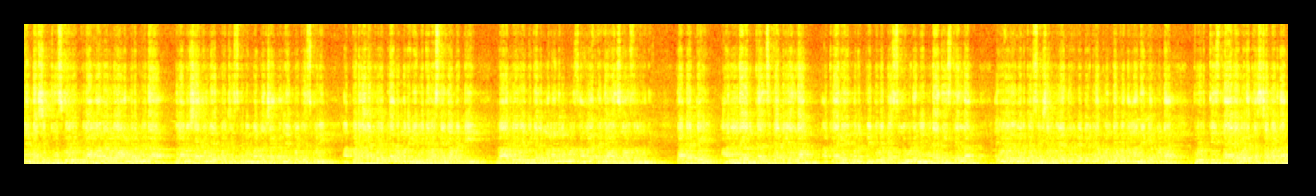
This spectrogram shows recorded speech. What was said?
మెంబర్షిప్ తీసుకొని గ్రామాలలో అందరం కూడా గ్రామ శాఖలు ఏర్పాటు చేసుకొని మండల శాఖలు ఏర్పాటు చేసుకొని అప్పటి వరకు ఎట్లాగో మనకు ఎన్నికలు వస్తాయి కాబట్టి రాబోయే ఎన్నికలు మనందరం కూడా సమాయత్తం కావాల్సిన అవసరం ఉంది. కాబట్టి అందరం కలిసి వెళ్దాం అట్లాగే మనం పెట్టిన బస్సులు కూడా నిండా తీసుకెళ్దాం. అయ్యో ఎవరికో సోషల్ మీడియా దొరకటట్టుగా కొంత కొంతమంది ఎక్కకుండా పూర్తి స్థాయిలో కూడా కష్టపడదాం.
